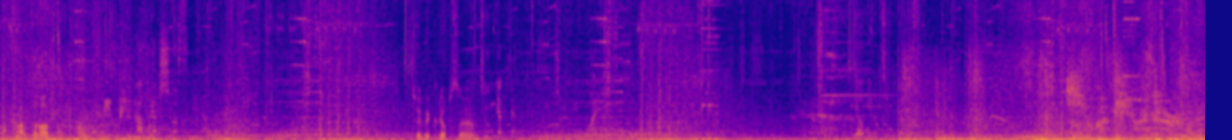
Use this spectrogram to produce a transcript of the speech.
아 떨어졌다 방벽 씌웠습니다. 저희 맥클이 없어요 중력자 준비 완료. 여기로 집결. 당신이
